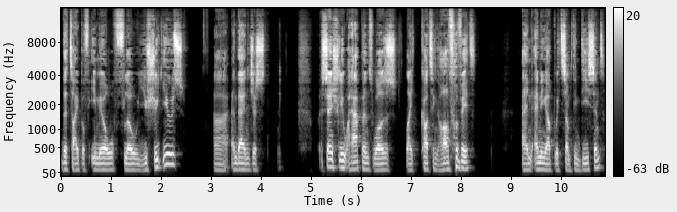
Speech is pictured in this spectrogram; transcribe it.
the type of email flow you should use. Uh, and then just essentially what happens was like cutting half of it and ending up with something decent.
